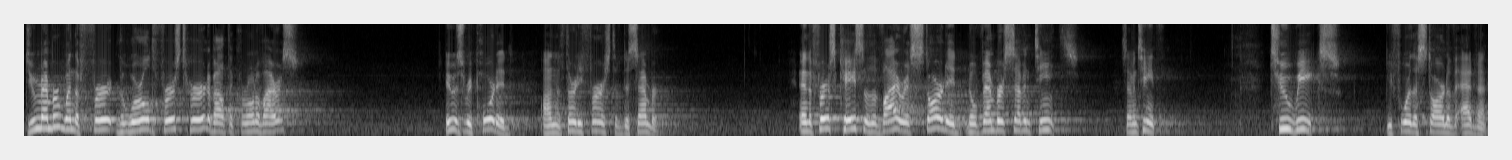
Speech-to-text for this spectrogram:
Do you remember when the, fir- the world first heard about the coronavirus? It was reported on the 31st of December. And the first case of the virus started November 17th. 17th. Two weeks before the start of Advent.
